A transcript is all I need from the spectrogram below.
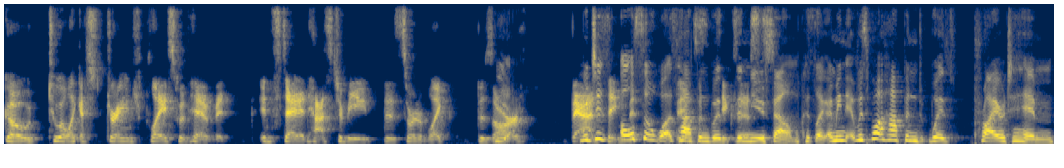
go to a, like a strange place with him. It, instead, it has to be this sort of like bizarre. Yeah. Bad Which is also what's happened with exists. the new film. Because, like, I mean, it was what happened with prior to him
